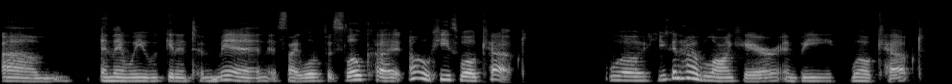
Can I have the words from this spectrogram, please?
Um, and then when you get into men, it's like, well, if it's low cut, oh, he's well kept. Well, you can have long hair and be well kept.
